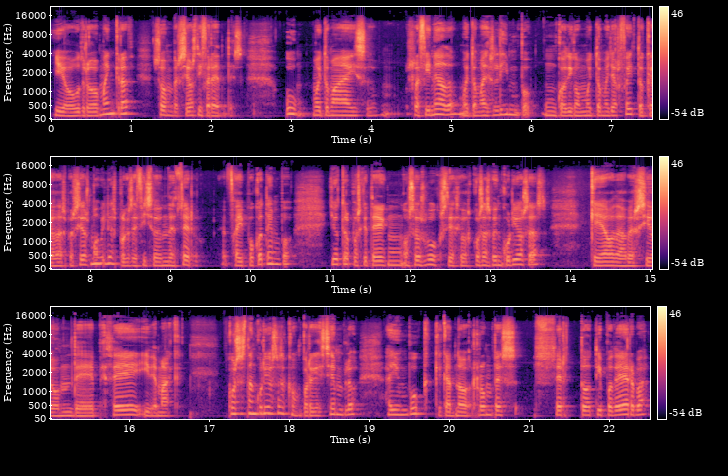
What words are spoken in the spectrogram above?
e o outro Minecraft son versións diferentes. Un moito máis refinado, moito máis limpo, un código moito mellor feito que o das versións móviles porque se fixo dende cero fai pouco tempo e outro pois que ten os seus bugs e as súas cosas ben curiosas que é o da versión de PC e de Mac. Cosas tan curiosas como, por exemplo, hai un bug que cando rompes certo tipo de erva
